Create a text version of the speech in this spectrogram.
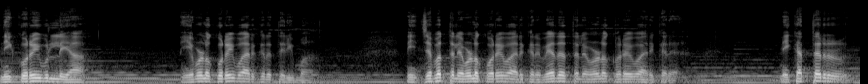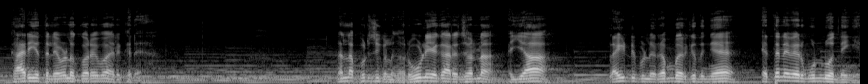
நீ குறைவில்லையா? நீ எவ்வளோ குறைவாக இருக்கிற தெரியுமா? நீ ஜெபத்தில் எவ்வளோ குறைவாக இருக்கிற? வேதத்தில் எவ்வளோ குறைவாக இருக்கிற? நீ கத்தர் காரியத்தில் எவ்வளோ குறைவாக இருக்கிற? நல்லா புரிஞ்சுக்கொள்ளுங்க. ஒரு ஊழியக்காரன் சொன்னா ஐயா லைட்டு பில்லு ரொம்ப இருக்குதுங்க. எத்தனை பேர் முன் வந்தீங்க?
